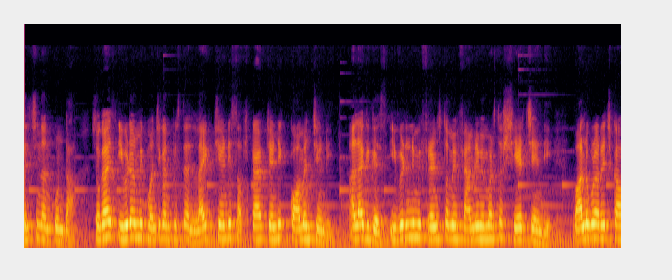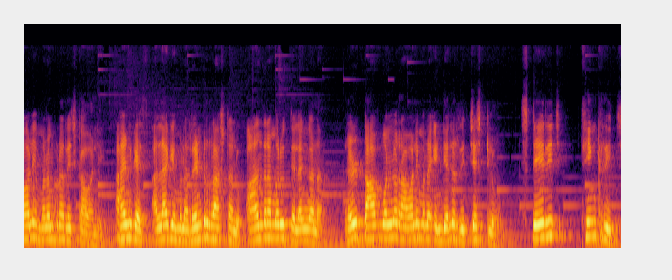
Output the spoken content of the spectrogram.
తెలిసింది అనుకుంటా సో గైస్ ఈ వీడియో మీకు మంచిగా అనిపిస్తే లైక్ చేయండి సబ్స్క్రైబ్ చేయండి కామెంట్ చేయండి. అలాగే గైస్ ఈ వీడియోని మీ ఫ్రెండ్స్తో మీ ఫ్యామిలీ మెంబర్స్తో షేర్ చేయండి. వాళ్ళు కూడా రిచ్ కావాలి మనం కూడా రిచ్ కావాలి. అండ్ గైస్ అలాగే మన రెండు రాష్ట్రాలు ఆంధ్ర మరియు తెలంగాణ రెండు టాప్ వన్లో రావాలి మన ఇండియాలో రిచెస్ట్లో స్టే రిచ్ థింక్ రిచ్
